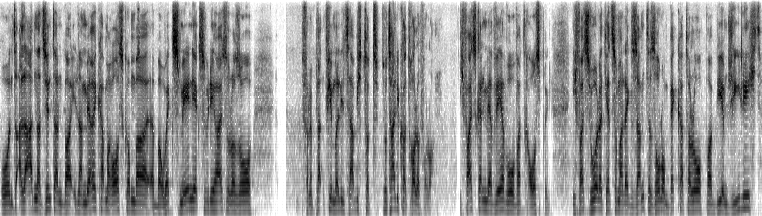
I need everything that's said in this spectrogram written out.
Und alle anderen sind dann bei, in Amerika mal rausgekommen, bei, bei Wax Maniacs, wie die heißen oder so, von der Plattenfirma Liz, da habe ich tot, total die Kontrolle verloren. Ich weiß gar nicht mehr, wer wo was rausbringt. Ich weiß nur, dass jetzt nochmal der gesamte Solon Beck-Katalog bei BMG liegt.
